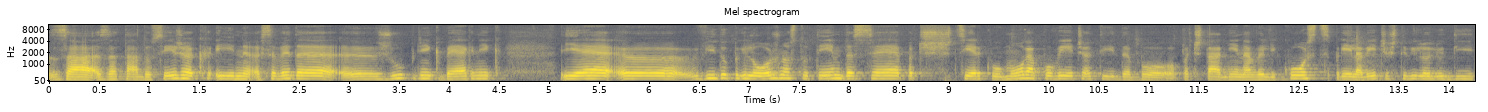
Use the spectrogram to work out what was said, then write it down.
za, za ta dosežek in seveda uh, župnik, Bernik je uh, videl priložnost v tem, da se pač crkva mora povečati, da bo pač ta njena velikost sprejela večje število ljudi,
